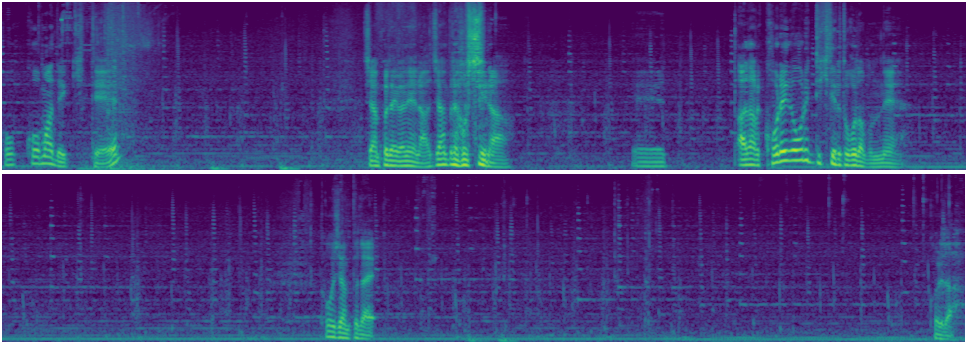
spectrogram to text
ここまで来てジャンプ台がねえな。ジャンプ台欲しいな。えー、あ、だからこれが降りてきてるとこだもんね。こうジャンプ台。これだ。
